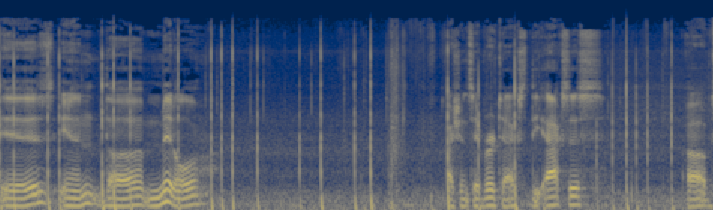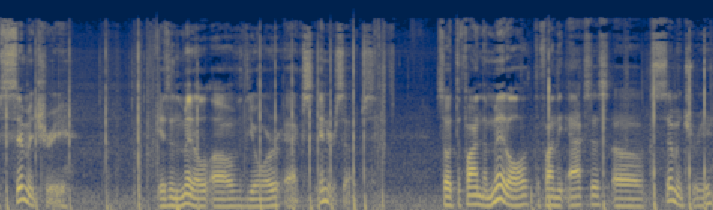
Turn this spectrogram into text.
is in the middle. I shouldn't say vertex. The axis of symmetry is in the middle of your x-intercepts. So to find the middle, to find the axis of symmetry,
